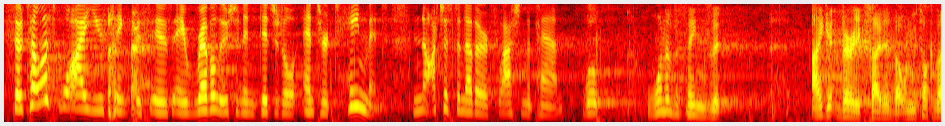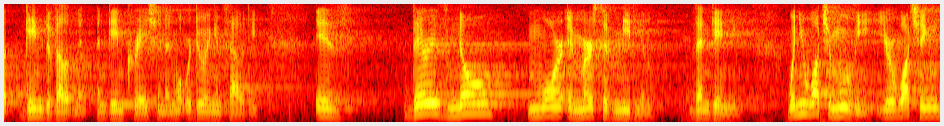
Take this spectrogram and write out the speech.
So tell us why you think this is a revolution in digital entertainment, not just another flash in the pan. Well, one of the things that I get very excited about when we talk about game development and game creation and what we're doing in Saudi is there is no more immersive medium than gaming. When you watch a movie, you're watching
